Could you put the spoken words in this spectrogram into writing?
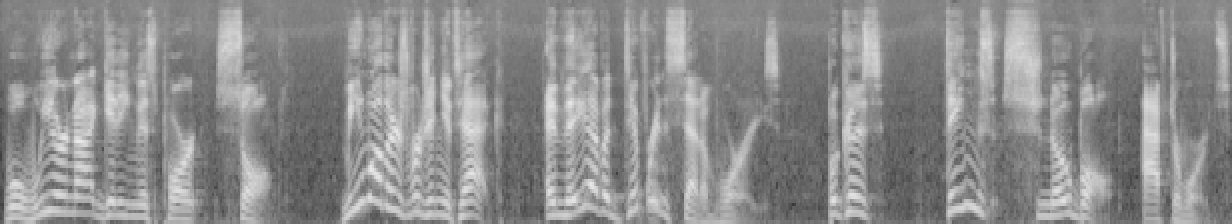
well we are not getting this part solved." Meanwhile, there's Virginia Tech, and they have a different set of worries because things snowballed afterwards.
